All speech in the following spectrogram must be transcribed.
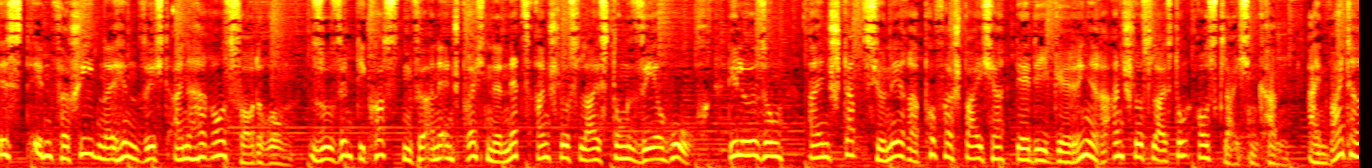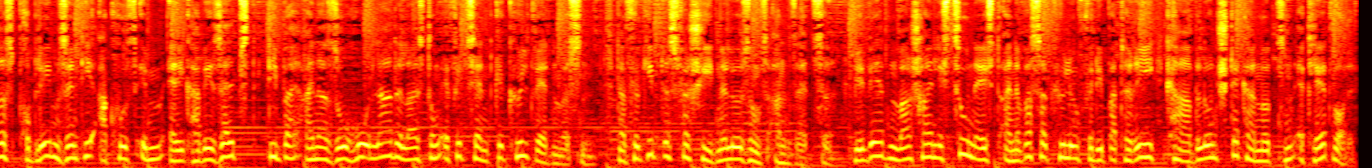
ist in verschiedener Hinsicht eine Herausforderung. So sind die Kosten für eine entsprechende Netz Anschlussleistung sehr hoch. Die Lösung ein stationärer Pufferspeicher, der die geringere Anschlussleistung ausgleichen kann. Ein weiteres Problem sind die Akkus im LKW selbst, die bei einer so hohen Ladeleistung effizient gekühlt werden müssen. Dafür gibt es verschiedene Lösungsansätze. Wir werden wahrscheinlich zunächst eine Wasserkühlung für die Batterie, Kabel und Stecker nutzen, erklärt Wolf.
